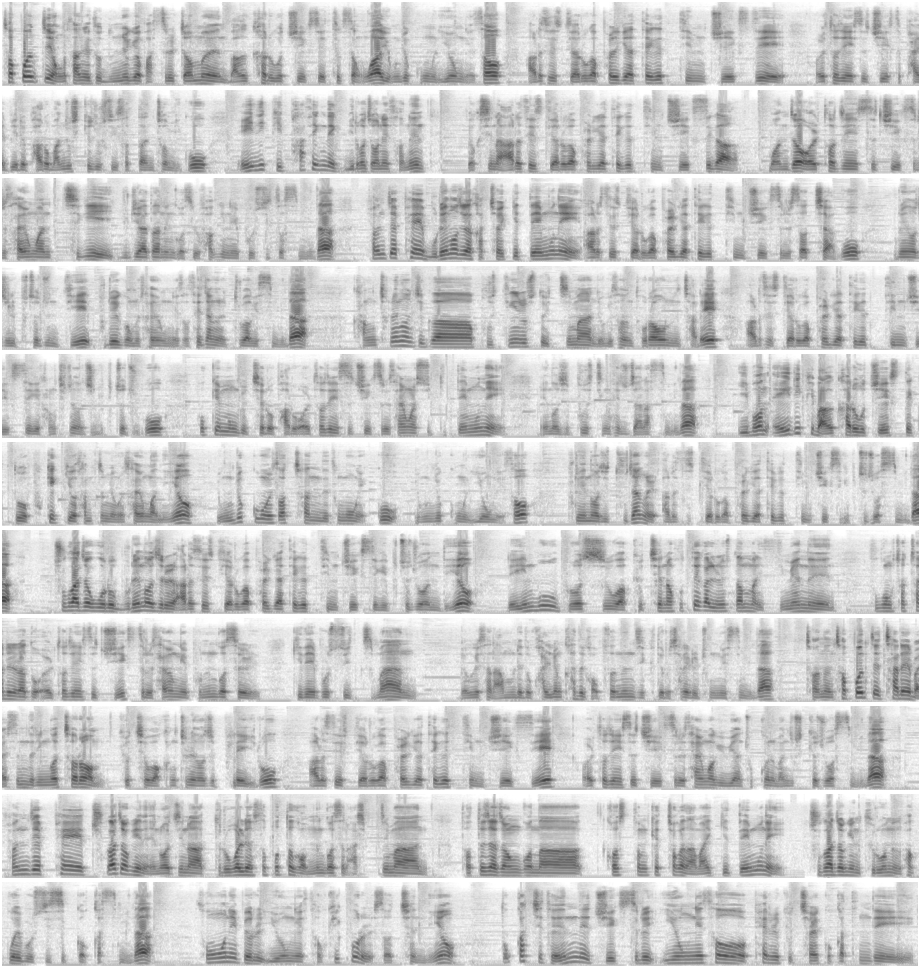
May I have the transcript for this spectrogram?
첫 번째 영상에서 눈여겨봤을 점은 마그카루고 GX의 특성과 용접공을 이용해서 아르세스 디아루가 펄기아 태그팀 GX의 얼터제니스 GX 발비를 바로 만족시켜줄 수 있었다는 점이고 ADP 파생덱 미러전에서는 역시나 아르세스 디아루가 펄기아 태그팀 GX가 먼저 얼터제니스 GX를 사용한 측이 유리하다는 것을 확인해 볼 수 있었습니다. 현재 패에 물에너지가 갇혀있기 때문에 아르세스 디아루가 펄기아 태그팀 GX를 서치하고 물에너지를 붙여준 뒤에 불의 검을 사용해서 3장을 들어가겠습니다. 강철 에너지가 부스팅 해줄 수도 있지만 여기서는 돌아오는 차례 아르세스 디아루가 펄기아 태그팀 GX에게 강철 에너지를 붙여주고 포켓몬 교체로 바로 얼터제니스 GX를 사용할 수 있기 때문에 에너지 부스팅을 해주지 않았습니다. 이번 ADP 마그카르고 GX 덱도 포켓기어 3.0을 사용하니요 용족공을 서치하는데 성공했고 용족공을 이용해서 불에너지 2장을 아르세스 디아루가 펄기아 태그팀 GX에게 붙여주었습니다. 추가적으로 물에너지를 아르세스 디아루가 펄기아 태그팀 GX에게 붙여주었는데요. 레인보우 브러쉬와 교체나 호텔 관련 수단만 있으면은 후공 첫 차례라도 얼터제니스 GX를 사용해 보는 것을 기대해 볼 수 있지만 여기선 아무래도 관련 카드가 없었는지 그대로 차례를 종료했습니다. 저는 첫 번째 차례 말씀드린 것처럼 교체와 강철 에너지 플레이로 아르세스 디아루가 펄기아 태그팀 GX의 얼터제니스 GX를 사용하기 위한 조건을 만족시켜 주었습니다. 현재 패에 추가적인 에너지나 드로 관련 서포터가 없는 것은 아쉽지만 더트 자전거나 커스텀 캐처가 남아있기 때문에 추가적인 드론은 확보해 볼 수 있을 것 같습니다. 송원의 별을 이용해서 퀵볼을 서치했네요. 똑같이 데는네 GX를 이용해서 패를 교체할 것 같은데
